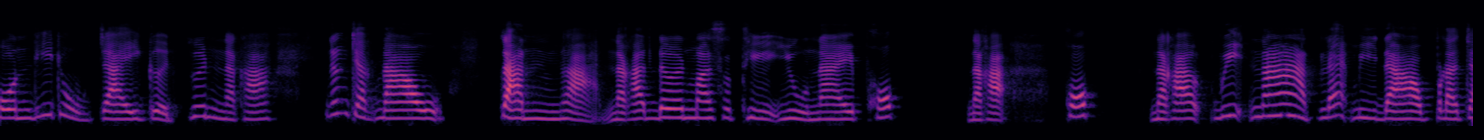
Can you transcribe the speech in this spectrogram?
คนที่ถูกใจเกิดขึ้นนะคะ เนื่องจากดาวจันทร์ค่ะนะคะ เดินมาสถิอยู่ในภพ นะคะภพนะคะวินาศและมีดาวประจ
